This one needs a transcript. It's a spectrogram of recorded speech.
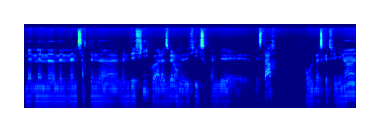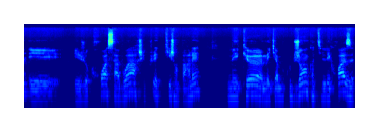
même, même, même, même, certaines, euh, même des filles quoi. À Lasvel, on a des filles qui sont quand même des, des stars pour le basket féminin et, et, je crois savoir, je sais plus avec qui j'en parlais, mais que mais qu'il y a beaucoup de gens quand ils les croisent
